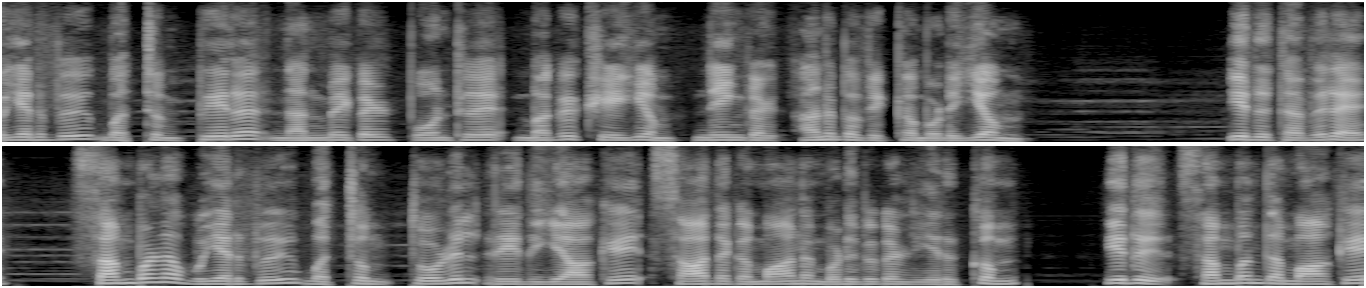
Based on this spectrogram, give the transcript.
உயர்வு மற்றும் பிற நன்மைகள் போன்ற மகிழ்ச்சியையும் நீங்கள் அனுபவிக்க முடியும். இது தவிர சம்பள உயர்வு மற்றும் தொழில் ரீதியாக சாதகமான முடிவுகள் இருக்கும். இது சம்பந்தமாக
